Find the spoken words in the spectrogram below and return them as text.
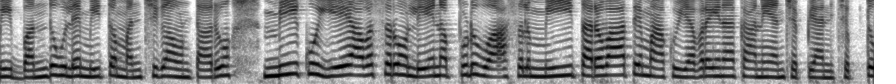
మీ బంధువులే మీతో మంచిగా ఉంటారు. మీకు ఏ అవసరం లేనప్పుడు అసలు మీ తర్వాతే మాకు ఎవరైనా కానీ అని చెప్పి అని చెప్తూ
